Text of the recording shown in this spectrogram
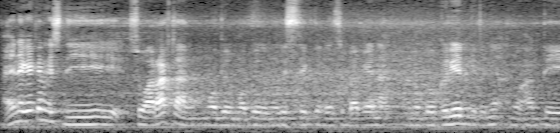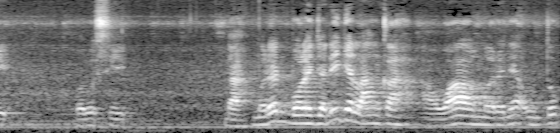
Akhirnya kayak kan guys disuarakan mobil-mobil listrik dan sebagainya anu go green gitu nya anu anti polusi. Nah meren boleh jadi ge langkah awal merenya untuk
